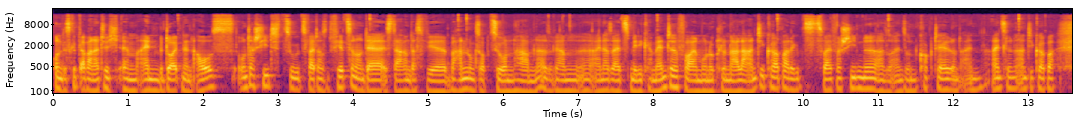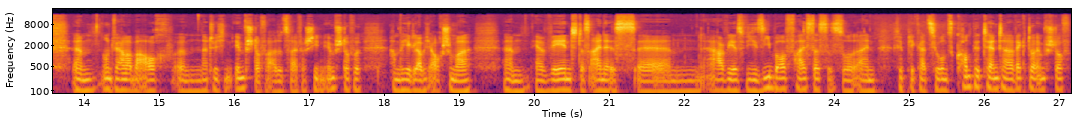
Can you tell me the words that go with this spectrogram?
Und es gibt aber natürlich ähm, einen bedeutenden Aus Unterschied zu 2014 und der ist darin, dass wir Behandlungsoptionen haben. Ne? Also wir haben äh, einerseits Medikamente, vor allem monoklonale Antikörper, da gibt es zwei verschiedene, also einen so einen Cocktail und einen einzelnen Antikörper. Ähm, und wir haben aber auch ähm, natürlich Impfstoffe, also zwei verschiedene Impfstoffe, haben wir hier, glaube ich, auch schon mal ähm, erwähnt. Das eine ist ähm, RVSV-Sibov heißt das, das ist so ein replikationskompetenter Vektorimpfstoff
